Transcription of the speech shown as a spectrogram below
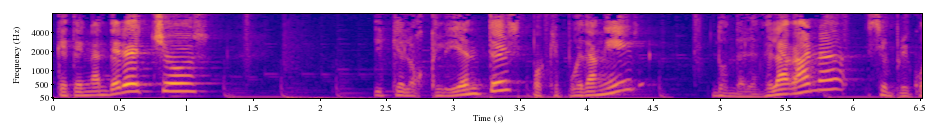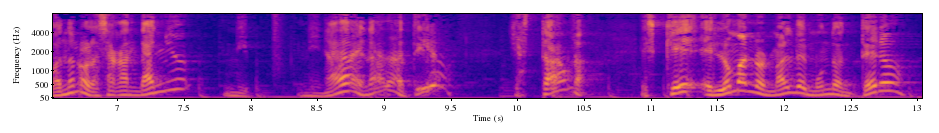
que tengan derechos y que los clientes, pues que puedan ir donde les dé la gana, siempre y cuando no les hagan daño, ni, ni nada de nada, tío. Ya está, una... Es que es lo más normal del mundo entero.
